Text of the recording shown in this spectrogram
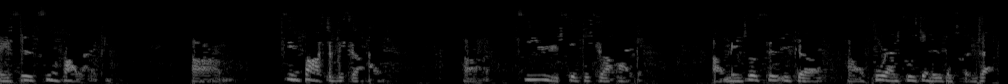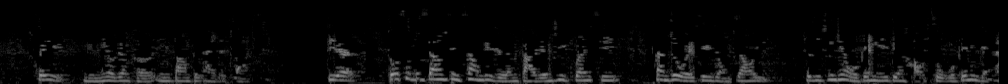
你是进化来的，啊，进化是不需要爱的，啊，机遇是不需要爱的，啊，你就是一个啊突然出现的一个存在，所以你没有任何应当被爱的价值。第二，都是不相信上帝的人把人际关系看作为是一种交易。就是今天我给你一点好处，我给你一点爱，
